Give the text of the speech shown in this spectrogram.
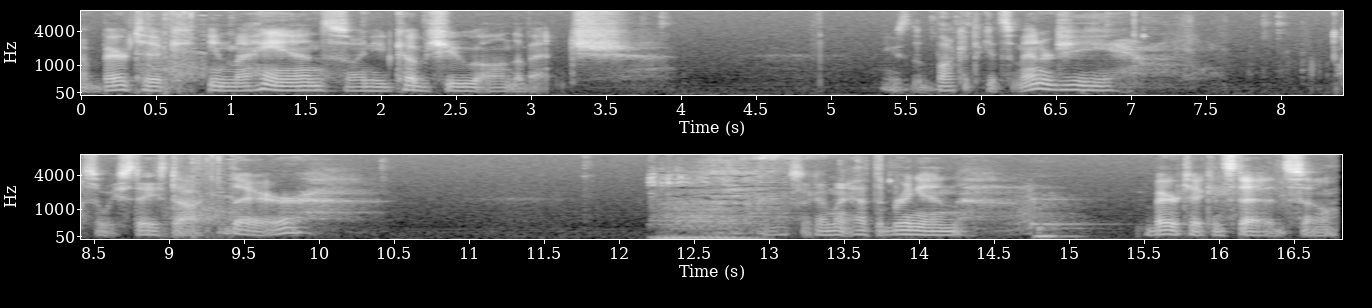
Got Beartic in my hand, so I need Cubchoo on the bench. Use the bucket to get some energy. So we stay stocked there. Looks like I might have to bring in Beartic instead, so...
